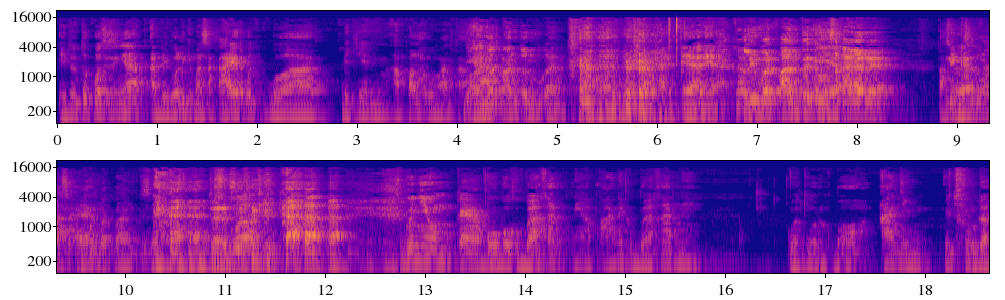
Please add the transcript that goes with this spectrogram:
itu tuh posisinya adik gue lagi masak air buat buat bikin apalah gue nggak tahu. Bukan Ya. buat pantun, bukan. Iya, iya. Kali buat pantun yang Iya. masak air ya. Pas kan gue masak air. buat pantun. terus gue gue nyium kayak bau bau kebakar nih apaan nih kebakar nih gue turun ke bawah anjing itu udah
